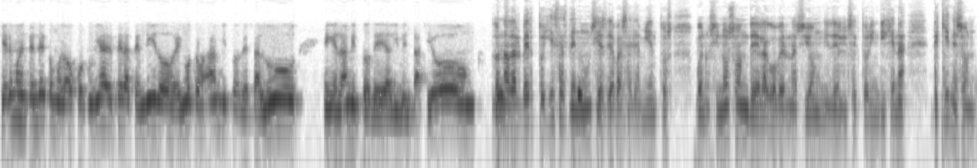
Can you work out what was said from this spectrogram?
queremos entender como la oportunidad de ser atendidos en otros ámbitos de salud, en el ámbito de alimentación. Don Adalberto, ¿y esas denuncias de avasallamientos, bueno, si no son de la gobernación ni del sector indígena, ¿de quiénes son?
